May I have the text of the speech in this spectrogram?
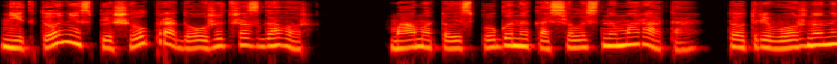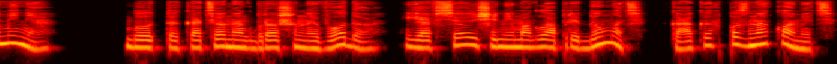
Никто не спешил продолжить разговор. Мама то испуганно косилась на Марата, то тревожно на меня. Будто котенок брошенный в воду, я все еще не могла придумать, как их познакомить.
